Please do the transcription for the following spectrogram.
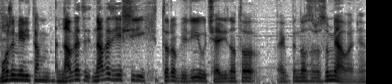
Może mieli tam... A Nawet, nawet jeśli ich to robili i ucięli, no to jakby no zrozumiałe, nie?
